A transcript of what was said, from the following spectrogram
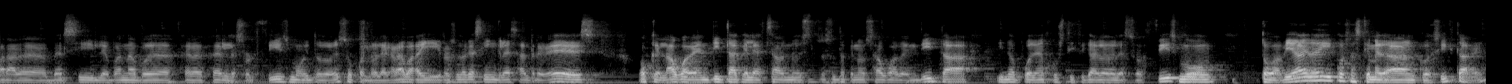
para ver si le van a poder hacer, el exorcismo y todo eso, cuando le graba y resulta que es inglés al revés, o que el agua bendita que le ha echado no es, resulta que no es agua bendita y no pueden justificar lo del exorcismo. Todavía hay cosas que me dan cosita, ¿eh?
